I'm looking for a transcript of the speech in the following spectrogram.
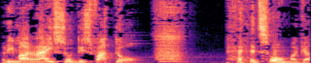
rimarrai soddisfatto. Eh, insomma, cazzo.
